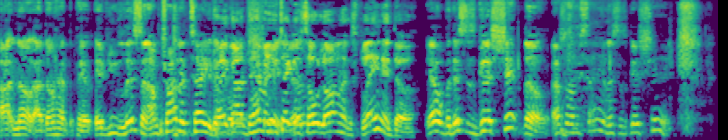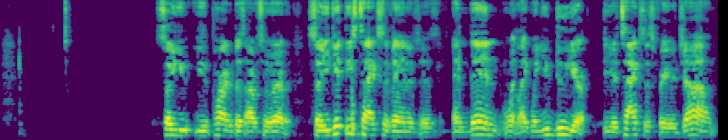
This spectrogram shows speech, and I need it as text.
I, no, I don't have to pay. If you listen, I'm trying to tell you. Like, God damn it, you're taking yo. so long to explain it though. Yo, but this is good shit though. That's what I'm saying. This is good shit. So you you're part of this opportunity, whatever. So you get these tax advantages, and then when like when you do your your taxes for your job,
